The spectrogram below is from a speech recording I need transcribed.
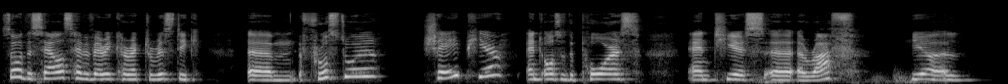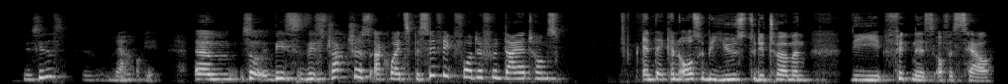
So the cells have a very characteristic um, frustule shape here, and also the pores. And here's uh, a rough. Here, uh, you see this? Mm-hmm. Yeah. Okay. Um, so these these structures are quite specific for different diatoms and they can also be used to determine the fitness of a cell.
